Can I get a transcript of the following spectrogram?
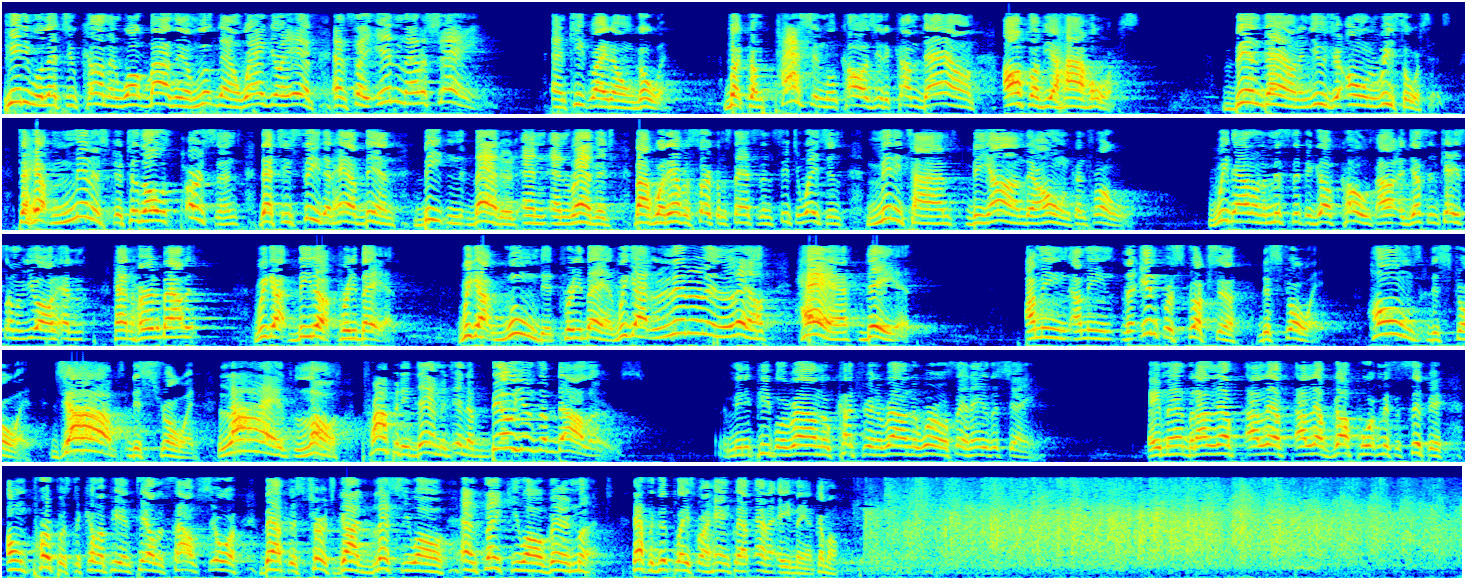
Pity will let you come and walk by them, look down, wag your head, and say, isn't that a shame? And keep right on going. But compassion will cause you to come down off of your high horse bend down and use your own resources to help minister to those persons that you see that have been beaten, battered, and, and ravaged by whatever circumstances and situations, many times beyond their own control. We down on the Mississippi Gulf Coast, just in case some of you all hadn't, hadn't heard about it, we got beat up pretty bad. We got wounded pretty bad. We got literally left half dead. I mean, I mean, the infrastructure destroyed, homes destroyed, jobs destroyed, lives lost, property damage in the billions of dollars. And many people around the country and around the world saying, ain't it a shame? Amen. But I left, I left, I left Gulfport, Mississippi on purpose to come up here and tell the South Shore Baptist Church, God bless you all and thank you all very much. That's a good place for a hand clap and an amen. Come on.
